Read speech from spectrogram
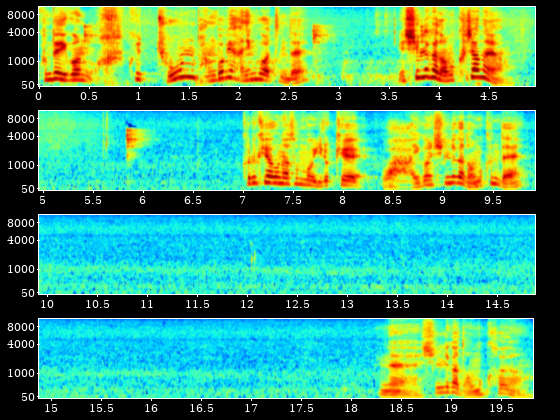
근데 이건 하, 그 좋은 방법이 아닌 것 같은데? 실리가 너무 크잖아요. 그렇게 하고 나서 뭐 이렇게 와 이건 실리가 너무 큰데 네, 실리가 너무 커요.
